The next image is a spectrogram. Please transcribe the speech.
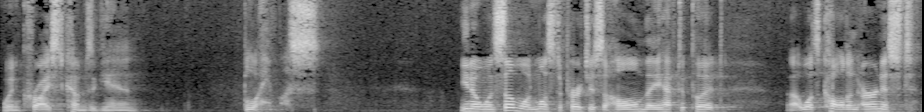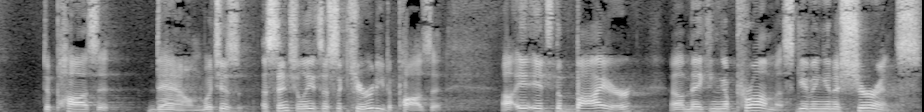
when Christ comes again, blameless. You know, when someone wants to purchase a home, they have to put uh, what's called an earnest deposit down, which is essentially it's a security deposit. Uh, it, it's the buyer uh, making a promise, giving an assurance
